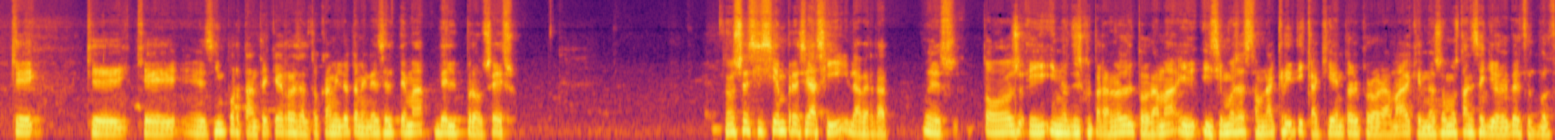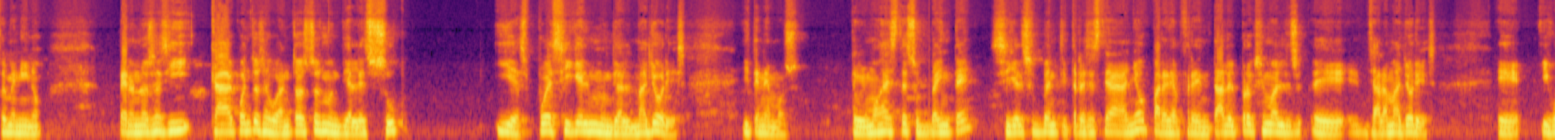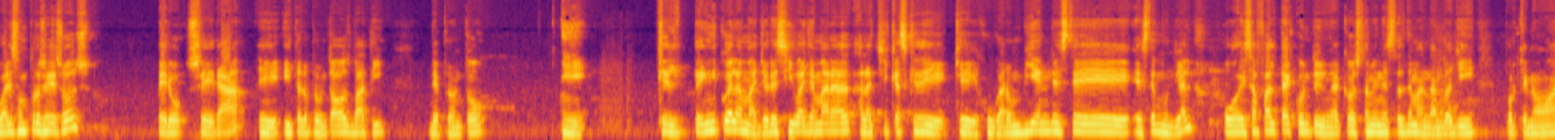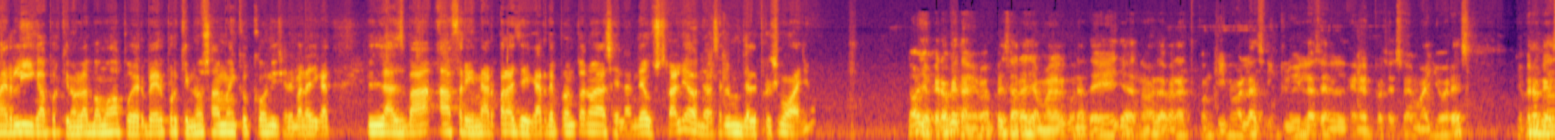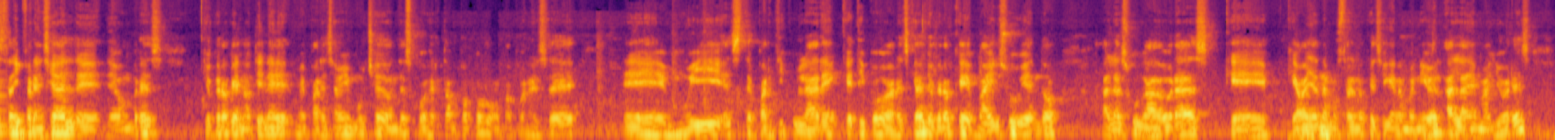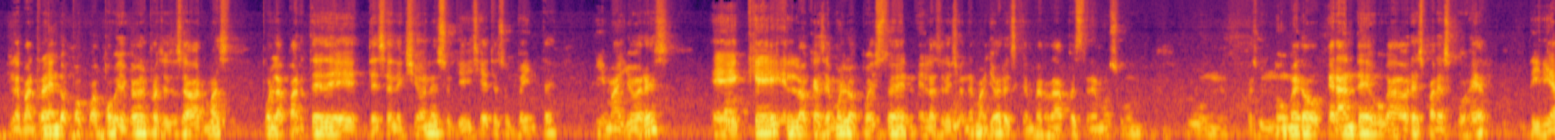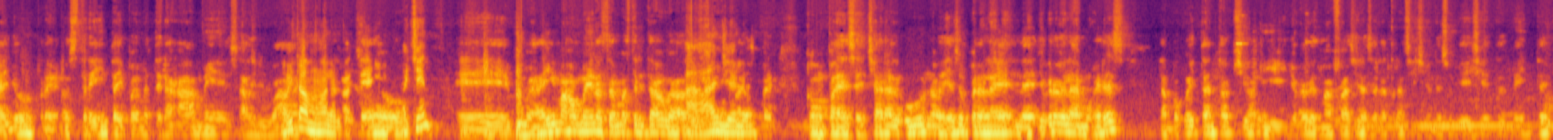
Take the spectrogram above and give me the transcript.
que, que, que es importante que resaltó Camilo también es el tema del proceso. No sé si siempre sea así, la verdad, pues todos, y, nos disculparán los del programa, hicimos hasta una crítica aquí dentro del programa de que no somos tan seguidores del fútbol femenino, pero no sé si cada cuánto se juegan todos estos mundiales sub y después sigue el mundial mayores. Y tenemos, tuvimos este sub 20, sigue el sub 23 este año para enfrentar el próximo eh, ya la mayores. Eh, igual son procesos, pero será, eh, y te lo pregunto a vos, Bati, de pronto, que el técnico de la mayores iba a llamar a, las chicas que, que, jugaron bien este, este mundial o esa falta de continuidad que vos también estás demandando allí porque no va a haber liga, porque no las vamos a poder ver, porque no sabemos en qué condiciones van a llegar, las va a frenar para llegar de pronto a Nueva Zelanda y Australia, donde va a ser el mundial el próximo año? No, yo creo que también va a empezar a llamar a algunas de ellas, ¿no? La verdad, continuarlas, incluirlas en el, en el proceso de mayores. Yo creo que esta diferencia del de, de hombres yo creo que no tiene, me parece a mí, mucho de dónde escoger tampoco, como para ponerse eh, muy este, particular en qué tipo de jugadores queda. Yo creo que va a ir subiendo a las jugadoras que, que, vayan demostrando que siguen a buen nivel, a la de mayores, y las van trayendo poco a poco. Yo creo que el proceso se va a dar más por la parte de, de selecciones, sub-17, sub-20 y mayores, eh, que en lo que hacemos lo opuesto en, en, la selección de mayores, que en verdad pues tenemos un, un, pues, un número grande de jugadores para escoger diría yo, por ahí unos 30, y puede meter a James, a Dubán, Ahorita vamos a Mateo. ¿A quién? Eh, pues ahí más o menos tenemos 30 jugadores. Ah, Angelo. Como, para, desechar alguno y eso, pero yo creo que la de mujeres tampoco hay tanta opción y yo creo que es más fácil hacer la transición de sus 17, 20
